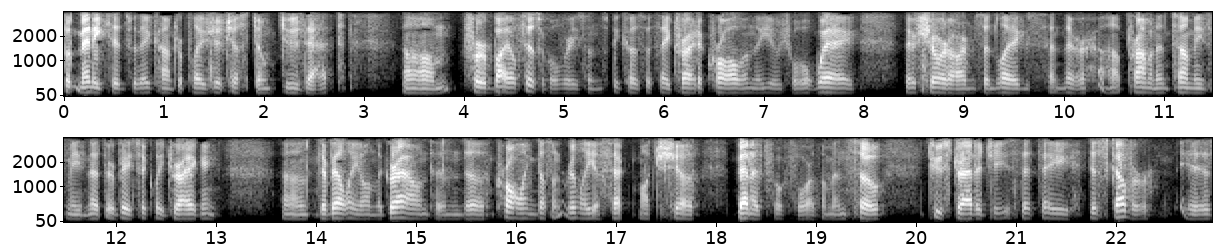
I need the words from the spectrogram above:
but many kids with achondroplasia just don't do that um, for biophysical reasons. Because if they try to crawl in the usual way, their short arms and legs and their uh, prominent tummies mean that they're basically dragging uh, their belly on the ground, and uh, crawling doesn't really affect much uh, benefit for them. And so, two strategies that they discover is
